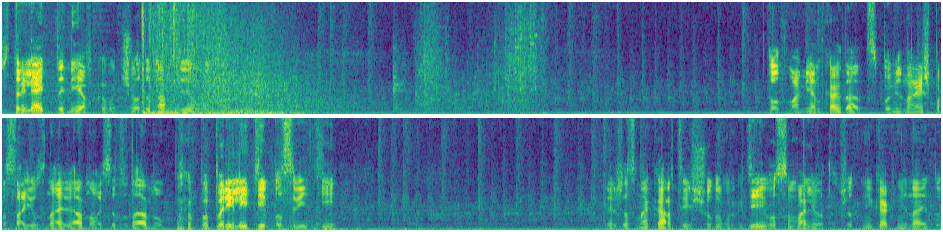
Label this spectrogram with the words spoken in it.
стрелять-то не в кого. Что ты там делаешь? тот момент, когда вспоминаешь про союзный авианосец, да, ну, прилети, посвети. Я сейчас на карте ищу, думаю, где его самолет? Что-то никак не найду.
